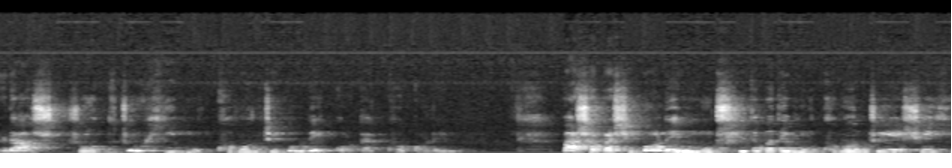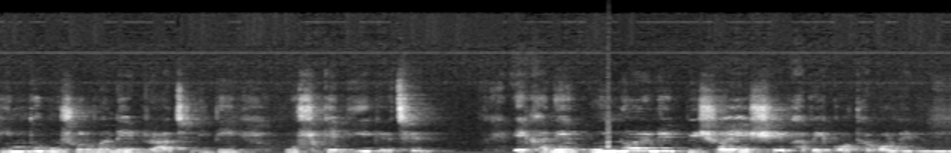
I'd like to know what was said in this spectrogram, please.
রাষ্ট্রদ্রোহী মুখ্যমন্ত্রী বলে কটাক্ষ করেন। পাশাপাশি বলেন, মুর্শিদাবাদে মুখ্যমন্ত্রী এসে হিন্দু মুসলমানের রাজনীতি উস্কে দিয়ে গেছেন। এখানে উন্নয়নের বিষয়ে সেভাবে কথা বলেননি।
